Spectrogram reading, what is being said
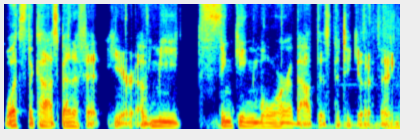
what's the cost benefit here of me thinking more about this particular thing.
